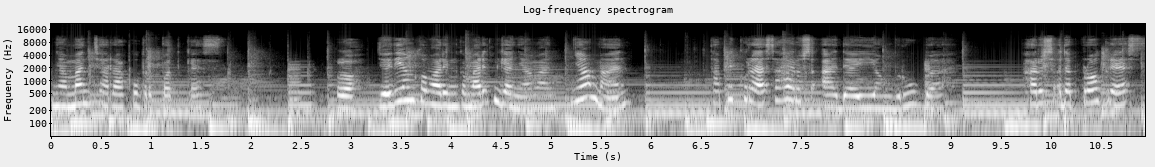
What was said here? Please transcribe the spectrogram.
Nyaman cara aku berpodcast. Loh, jadi yang kemarin-kemarin gak nyaman? Nyaman, tapi kurasa harus ada yang berubah. Harus ada progres.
